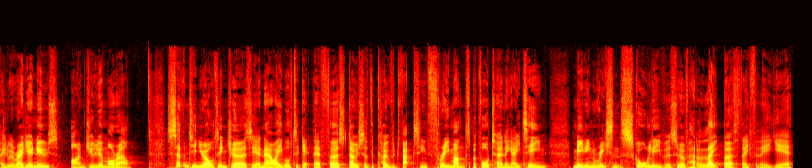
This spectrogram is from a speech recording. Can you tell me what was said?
Bailiwick Radio News, I'm Julia Morel. 17 year olds in Jersey are now able to get their first dose of the COVID vaccine three months before turning 18, meaning recent school leavers who have had a late birthday for their year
